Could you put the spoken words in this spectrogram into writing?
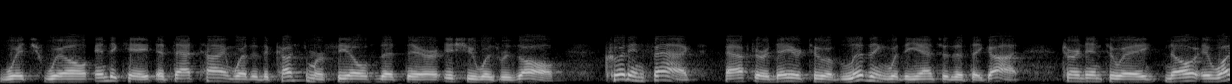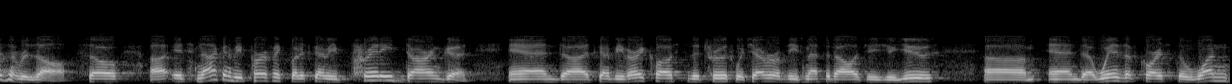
which will indicate at that time whether the customer feels that their issue was resolved, could in fact, after a day or two of living with the answer that they got, turned into a no, it wasn't resolved. So uh, it's not going to be perfect, but it's going to be pretty darn good. And uh, it's going to be very close to the truth, whichever of these methodologies you use. Um, and uh, with, of course, the one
